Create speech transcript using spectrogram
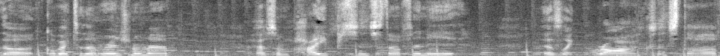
the go back to the original map, has some pipes and stuff in it. Has like rocks and stuff.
